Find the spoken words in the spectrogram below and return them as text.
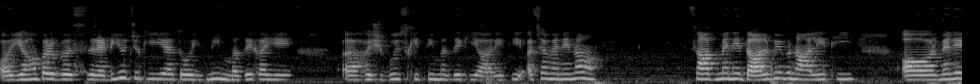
और यहाँ पर बस रेडी हो चुकी है तो इतनी मज़े का ये खुशबू इसकी इतनी मज़े की आ रही थी। अच्छा मैंने ना, साथ मैंने दाल भी बना ली थी। और मैंने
